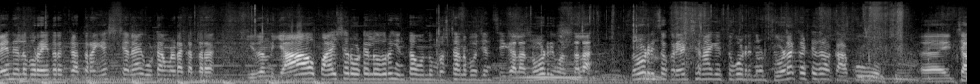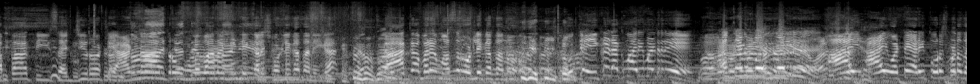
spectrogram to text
ಬೆನ್ನೆಲುಬು ರೈತರ ಕತ್ತರ ಎಷ್ಟು ಚೆನ್ನಾಗಿ ಊಟ ಮಾಡಕತ್ತಾರ? ಇದನ್ನ ಯಾವ ಪಾಯಸರ್ ಹೋಟೆಲ್ ಹೋದ್ರು ಇಂಥ ಒಂದು ಮೃಷ್ಟಾನ ಭೋಜನ ಸಿಗಲ್ಲ. ನೋಡ್ರಿ ಒಂದ್ಸಲ. ನೋಡ್ರಿ ಸ್ವಲ್ಪ ರೇಟ್ ಚೆನ್ನಾಗಿ ತಗೊಳ್ರಿ ನೋಡಿ ಚೋಡ ಕಟ್ಟಿದ ಕಾಕು. ಚಪಾತಿ ಸಜ್ಜಿ ರೊಟ್ಟಿ ಅಣ್ಣ ಅಂತೂ ಹುಡುಗನ ಹಿಂಡಿ ಕಲಿಸಿ ಹೊಡ್ಲಿಕತ್ತಾನ ಈಗ? ಕಾಕ ಬರೇ ಮೊಸರು ಹೊಡ್ಲಿಕತ್ತಾನ ಈ ಕಡೆ ಮಾರಿ ಮಾಡ್ರಿ? ಆಯ್ ಆಯ್ ಹೊಟ್ಟೆ ಯಾರಿಗೆ ತೋರಿಸ್ಬಿಡದ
